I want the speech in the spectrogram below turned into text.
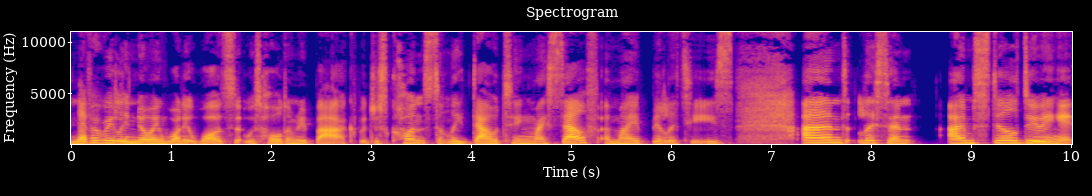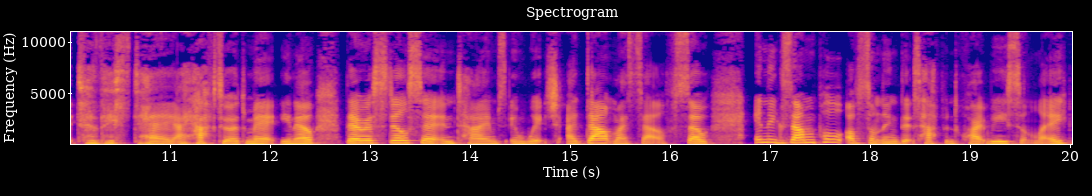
never really knowing what it was that was holding me back, but just constantly doubting myself and my abilities. And listen, I'm still doing it to this day, I have to admit, you know, there are still certain times in which I doubt myself. So, an example of something that's happened quite recently.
